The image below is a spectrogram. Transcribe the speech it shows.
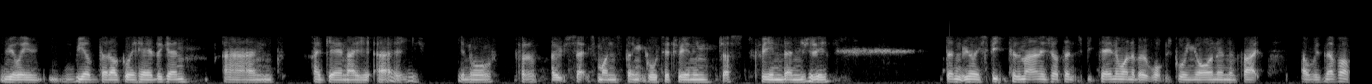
really reared their ugly head again. And again, I, I, you know, for about six months didn't go to training, just feigned injury. Didn't really speak to the manager, didn't speak to anyone about what was going on, and in fact, I was never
